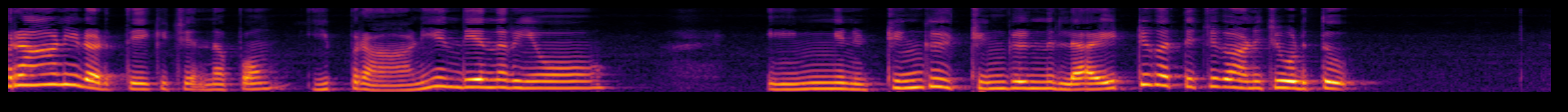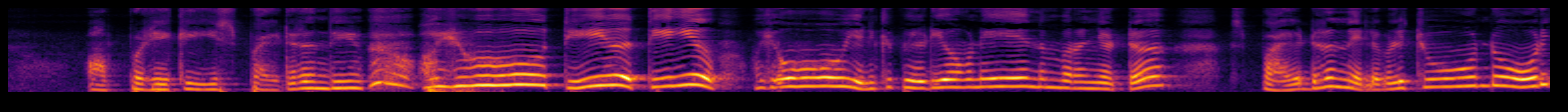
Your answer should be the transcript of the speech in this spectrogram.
പ്രാണിയുടെ അടുത്തേക്ക് ചെന്നപ്പം ഈ പ്രാണി എന്ത് ചെയ്യുന്നറിയോ ഇങ്ങനെ ടിങ്കിൾ ടിങ്കിൾ എന്ന് ലൈറ്റ് കത്തിച്ച് കാണിച്ചു കൊടുത്തു. അപ്പോഴേക്ക് ഈ സ്പൈഡർ എന്ത് ചെയ്യും? അയ്യോ തീയ തീയ. അയ്യോ എനിക്ക് പേടിയാവണേ എന്നും പറഞ്ഞിട്ട് സ്പൈഡർ നിലവിളിച്ചുകൊണ്ട് ഓടി.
